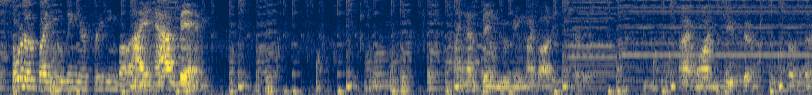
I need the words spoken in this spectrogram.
sort of by moving your freaking body. I have been. I have been moving my body, Curtis. All right, one, two, three. Oh, sorry.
